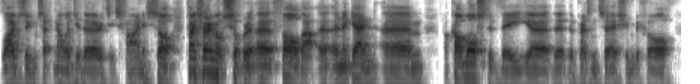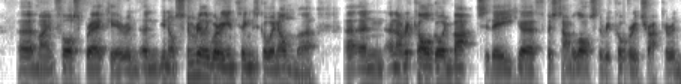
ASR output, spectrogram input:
live Zoom technology there at its finest. So thanks very much, Subra, for that. and again. Um, I caught most of the uh, the, the, presentation before uh, my enforced break here, and and you know some really worrying things going on there. Uh, and and I recall going back to the uh, first time we launched the recovery tracker, and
